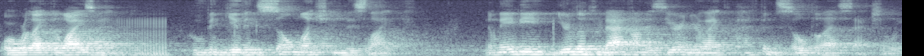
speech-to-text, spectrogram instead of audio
or we're like the wise men who've been given so much in this life. You know, maybe you're looking back on this year and you're like, I've been so blessed, actually.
